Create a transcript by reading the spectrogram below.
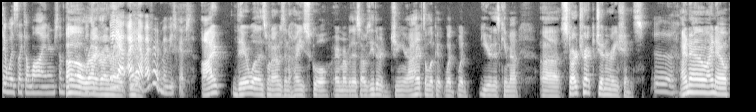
there was like a line or something Oh, But- right, right, but right. yeah i Yeah. have i've read movie scripts I there was when I was in high school. I remember this. I was either a junior. I have to look at what what year this came out. Uh, Star Trek Generations. Ugh. I know, I know.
